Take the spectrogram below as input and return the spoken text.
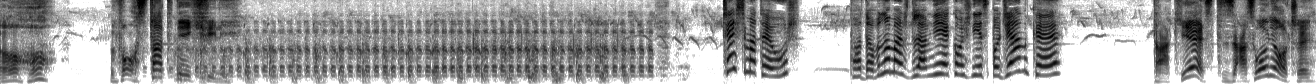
Oho, w ostatniej chwili. Cześć, Mateusz. Podobno masz dla mnie jakąś niespodziankę. Tak jest, zasłoń oczy.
